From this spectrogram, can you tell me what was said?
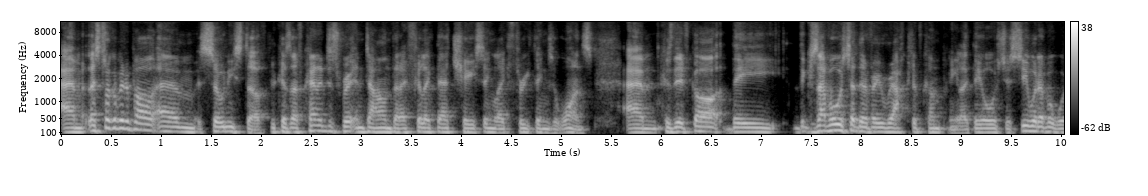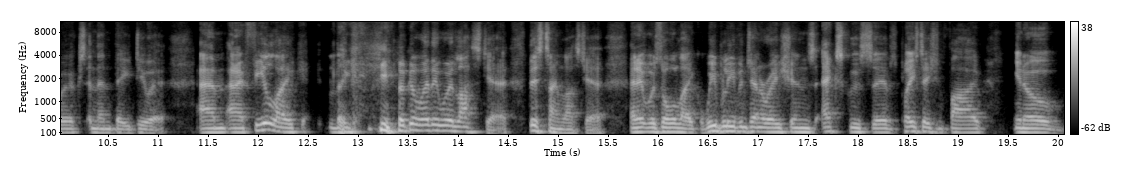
Um, let's talk a bit about um, Sony stuff because I've kind of just written down that I feel like they're chasing like three things at once. Um, because they've got the because I've always said they're a very reactive company, like they always just see whatever works and then they do it. Um, and I feel like like you look at where they were last year, this time last year, and it was all like we believe in generations, exclusives, PlayStation 5, you know,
